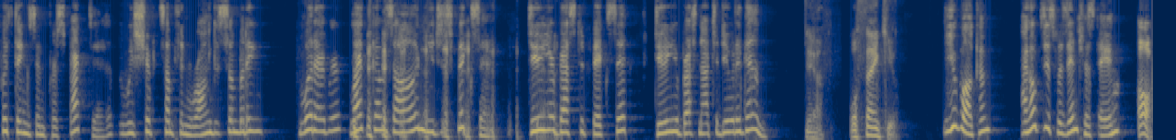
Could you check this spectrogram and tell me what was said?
put things in perspective, we shipped something wrong to somebody, whatever, life goes on. You just fix it. Do your best to fix it. Do your best not to do it again. Yeah. Well, thank you. You're welcome. I hope this was interesting. Oh,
